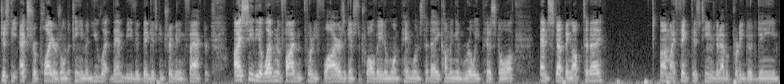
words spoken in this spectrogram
just the extra players on the team, and you let them be the biggest contributing factor. I see the 11 and 5 and 3 Flyers against the 12 8 and 1 Penguins today coming in really pissed off and stepping up today. Um, I think this team's going to have a pretty good game.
